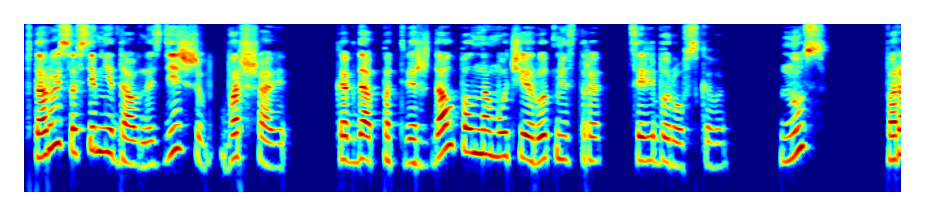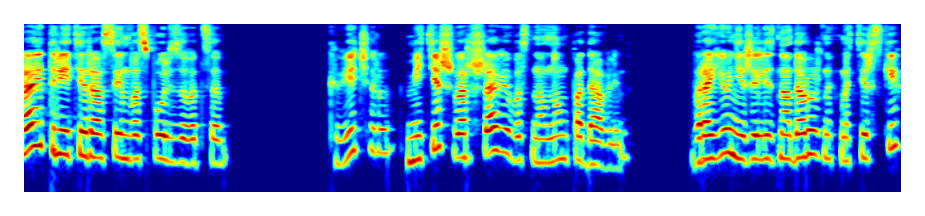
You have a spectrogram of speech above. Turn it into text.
второй совсем недавно, здесь же, в Варшаве, когда подтверждал полномочия ротмистра Цельборовского. Нус, пора и третий раз им воспользоваться. К вечеру мятеж в Варшаве в основном подавлен. В районе железнодорожных мастерских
